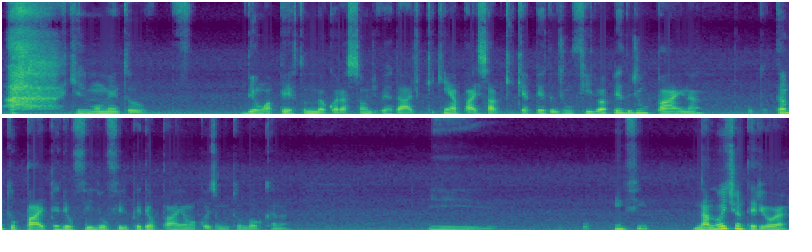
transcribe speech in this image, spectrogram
Ah, aquele momento deu um aperto no meu coração de verdade, porque quem é pai sabe que é a perda de um filho ou a perda de um pai, né? Tanto o pai perdeu o filho ou o filho perdeu o pai é uma coisa muito louca, né? E. Enfim. Na noite anterior,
